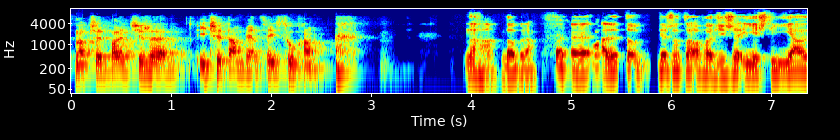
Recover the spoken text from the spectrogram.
Znaczy powiem ci, że i czytam więcej i słucham. Aha, dobra. E, ale to wiesz o to chodzi, że jeśli ja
